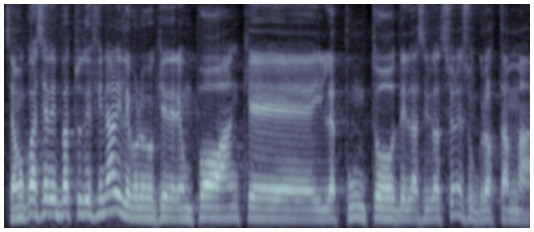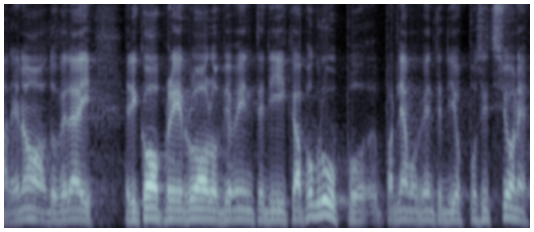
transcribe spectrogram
Siamo quasi alle battute finali, le volevo chiedere un po' anche il punto della situazione su Grottammare, no? dove lei ricopre il ruolo ovviamente di capogruppo, parliamo ovviamente di opposizione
